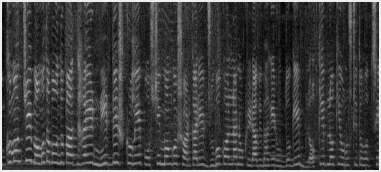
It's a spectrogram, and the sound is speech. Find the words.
মুখ্যমন্ত্রী মমতা বন্দ্যোপাধ্যায়ের নির্দেশক্রমে পশ্চিমবঙ্গ সরকারের যুব কল্যাণ ও ক্রীড়া বিভাগের উদ্যোগে ব্লকে ব্লকে অনুষ্ঠিত হচ্ছে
